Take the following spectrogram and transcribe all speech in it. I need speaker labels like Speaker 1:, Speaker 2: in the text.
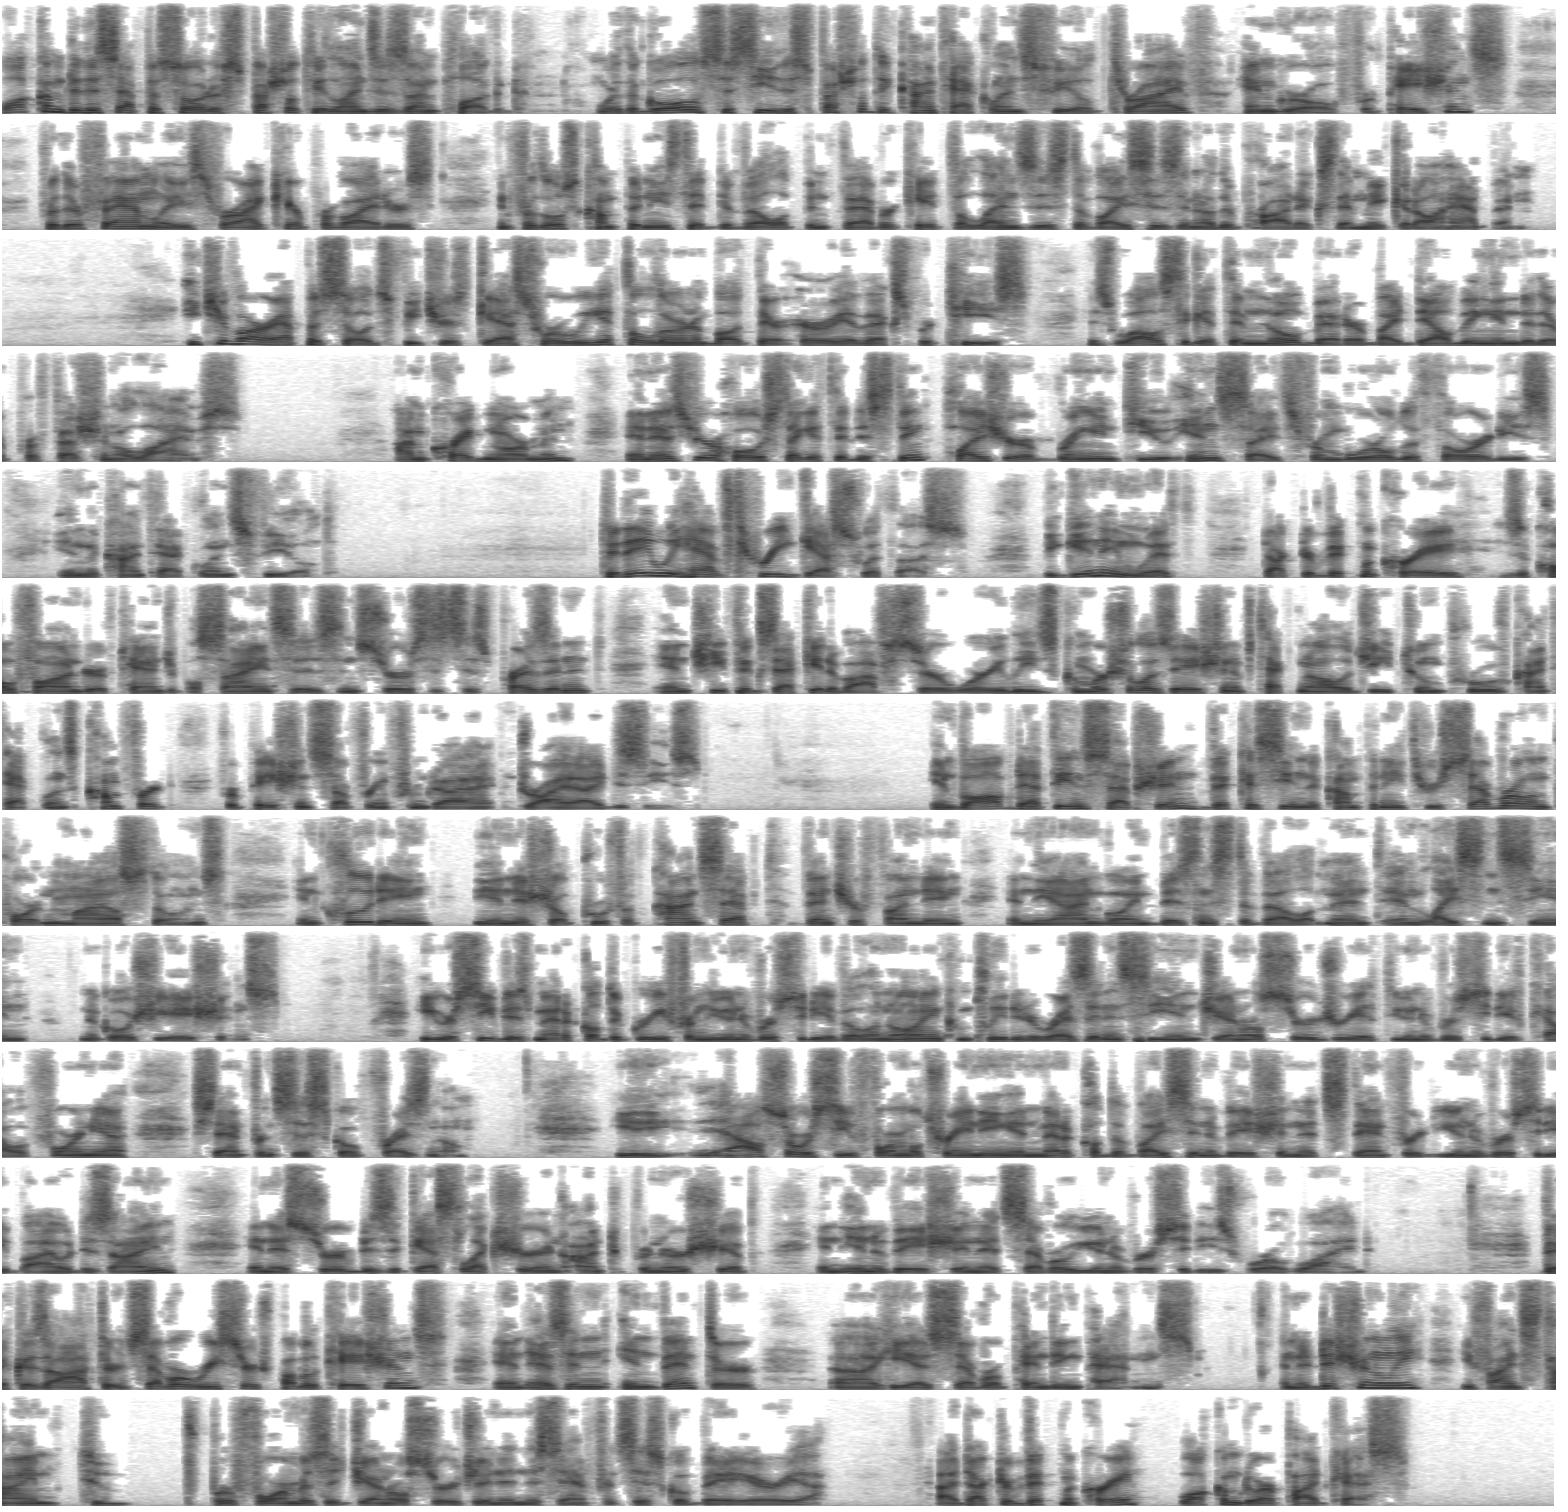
Speaker 1: Welcome to this episode of Specialty Lenses Unplugged, where the goal is to see the specialty contact lens field thrive and grow for patients, for their families, for eye care providers, and for those companies that develop and fabricate the lenses, devices, and other products that make it all happen. Each of our episodes features guests where we get to learn about their area of expertise, as well as to get them know better by delving into their professional lives. I'm Craig Norman, and as your host, I get the distinct pleasure of bringing to you insights from world authorities in the contact lens field. Today, we have three guests with us, beginning with Dr. Vic McCray is a co-founder of Tangible Sciences and serves as its president and chief executive officer, where he leads commercialization of technology to improve contact lens comfort for patients suffering from dry, dry eye disease. Involved at the inception, Vic has seen the company through several important milestones, including the initial proof of concept, venture funding, and the ongoing business development and licensing negotiations. He received his medical degree from the University of Illinois and completed a residency in general surgery at the University of California, San Francisco, Fresno. He also received formal training in medical device innovation at Stanford University Biodesign and has served as a guest lecturer in entrepreneurship and innovation at several universities worldwide. Vic has authored several research publications, and as an inventor, uh, he has several pending patents. And additionally, he finds time to perform as a general surgeon in the San Francisco Bay Area. Uh, Dr. Vic McCray, welcome to our podcast.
